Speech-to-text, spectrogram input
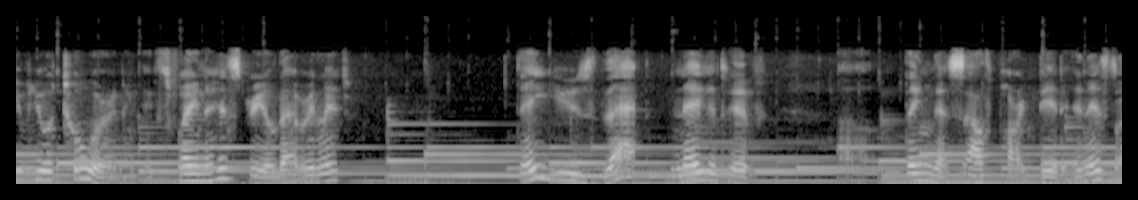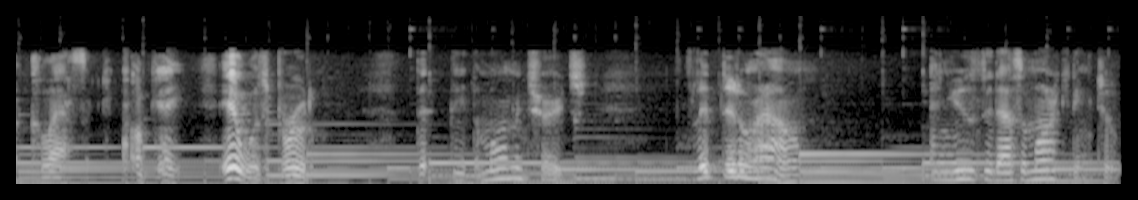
give you a tour and explain the history of that religion. They use that negative uh, thing that South Park did, and it's a classic. Okay, it was brutal. The, the, the Mormon Church flipped it around and used it as a marketing tool.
